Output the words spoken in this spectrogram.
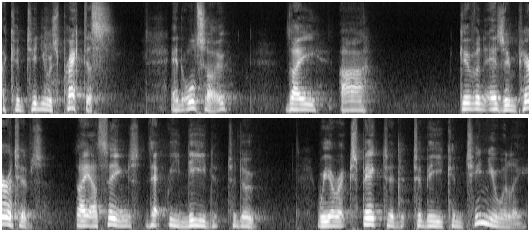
a continuous practice. And also, they are given as imperatives. They are things that we need to do. We are expected to be continually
